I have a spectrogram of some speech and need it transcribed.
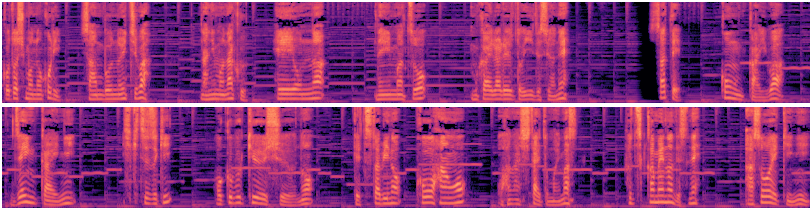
今年も残り3分の1は何もなく平穏な年末を迎えられるといいですよね。さて、今回は前回に引き続き北部九州の鉄旅の後半をお話ししたいと思います。二日目のですね、阿蘇駅に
